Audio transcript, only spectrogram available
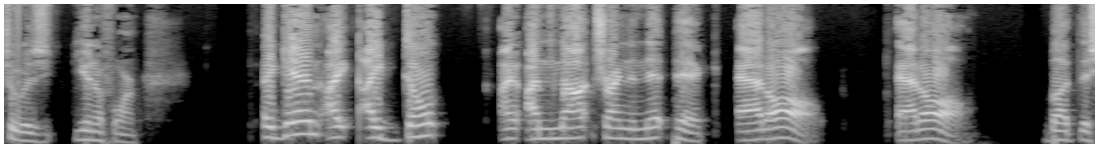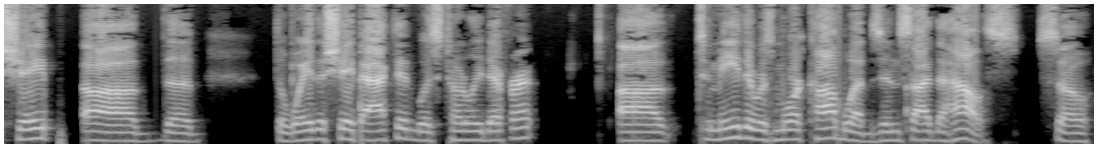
to his uniform. Again, I I don't I, I'm not trying to nitpick at all, at all. But the shape, uh, the the way the shape acted was totally different. Uh, to me, there was more cobwebs inside the house. So,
